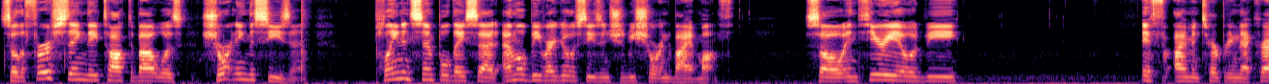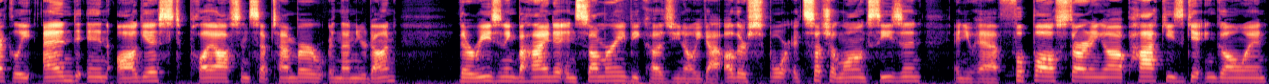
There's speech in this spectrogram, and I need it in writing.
So the first thing they talked about was shortening the season. Plain and simple, they said MLB regular season should be shortened by a month. So in theory, it would be, if I'm interpreting that correctly, end in August, playoffs in September, and then you're done. Their reasoning behind it, in summary, because you know you got other sport. It's such a long season, and you have football starting up, hockey's getting going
